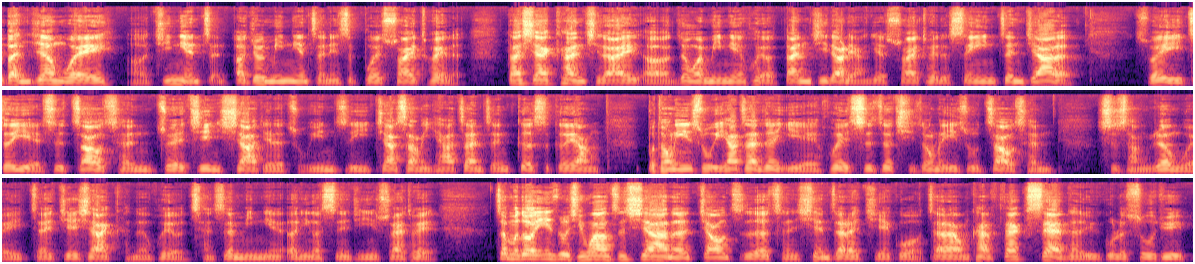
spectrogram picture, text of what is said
本认为，呃，今年整，呃，就明年整年是不会衰退的，但现在看起来，呃，认为明年会有单季到两季衰退的声音增加了，所以这也是造成最近下跌的主因之一。加上以下战争，各式各样不同因素，以下战争也会是这其中的因素，造成市场认为在接下来可能会有产生明年二零二四年经济衰退。这么多因素情况之下呢，交织而成现在的结果。再来，我们看 FactSet 预估的数据。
